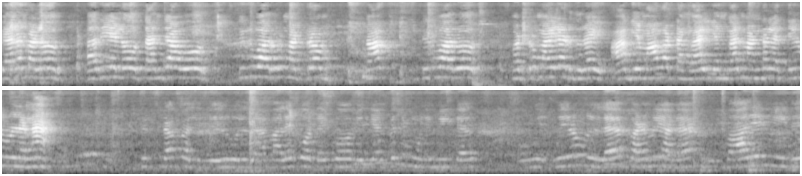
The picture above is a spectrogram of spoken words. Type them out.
பெரம்பலூர் அரியலூர் தஞ்சாவூர் திருவாரூர் மற்றும் திருவாரூர் மற்றும் மயிலாடுதுறை ஆகிய மாவட்டங்கள் எங்கள் மண்டலத்தில் உள்ளன. திருச்சிராப்பள்ளியில் உள்ள மலைக்கோட்டை கோவில் எண்பத்தி மூணு மீட்டர் உயரமுள்ள பழமையான பாறையின் மீது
